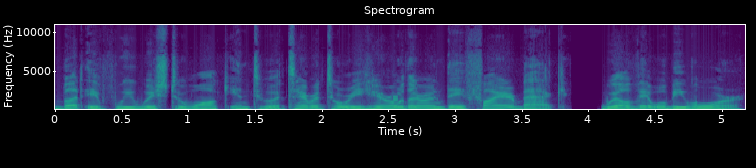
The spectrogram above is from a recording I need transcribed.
but if we wish to walk into a territory here or there and they fire back, well there will be war.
